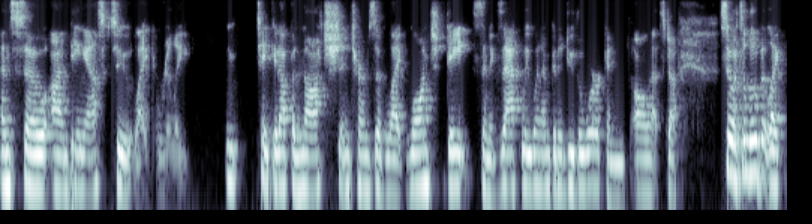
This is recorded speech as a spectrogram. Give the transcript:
And so I'm being asked to like really take it up a notch in terms of like launch dates and exactly when I'm going to do the work and all that stuff. So it's a little bit like,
